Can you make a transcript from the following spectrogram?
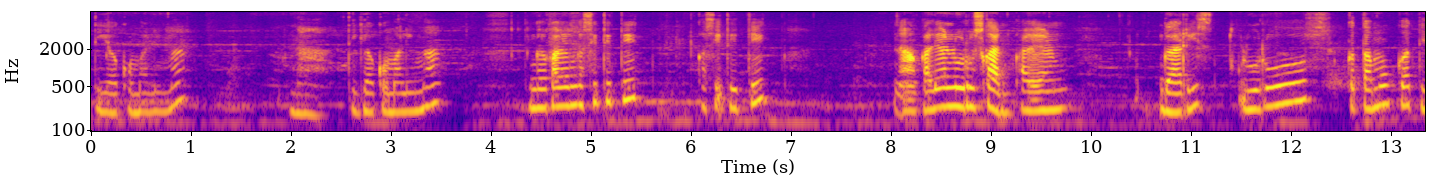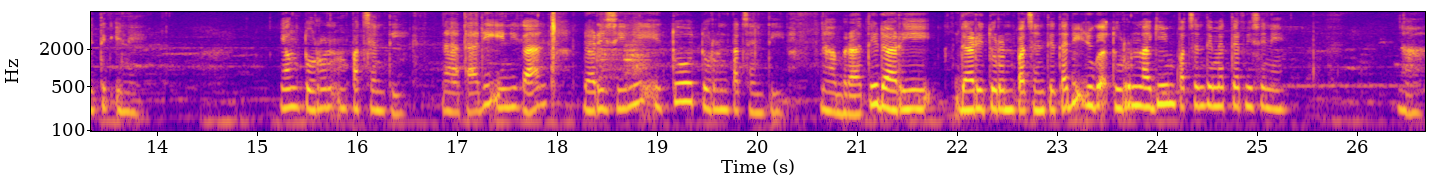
3,5 nah 3,5 tinggal kalian kasih titik kasih titik. Nah kalian luruskan. Kalian garis lurus ketemu ke titik ini yang turun 4 cm nah tadi ini kan dari sini itu turun 4 cm nah berarti dari dari turun 4 cm tadi juga turun lagi 4 cm di sini. Nah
